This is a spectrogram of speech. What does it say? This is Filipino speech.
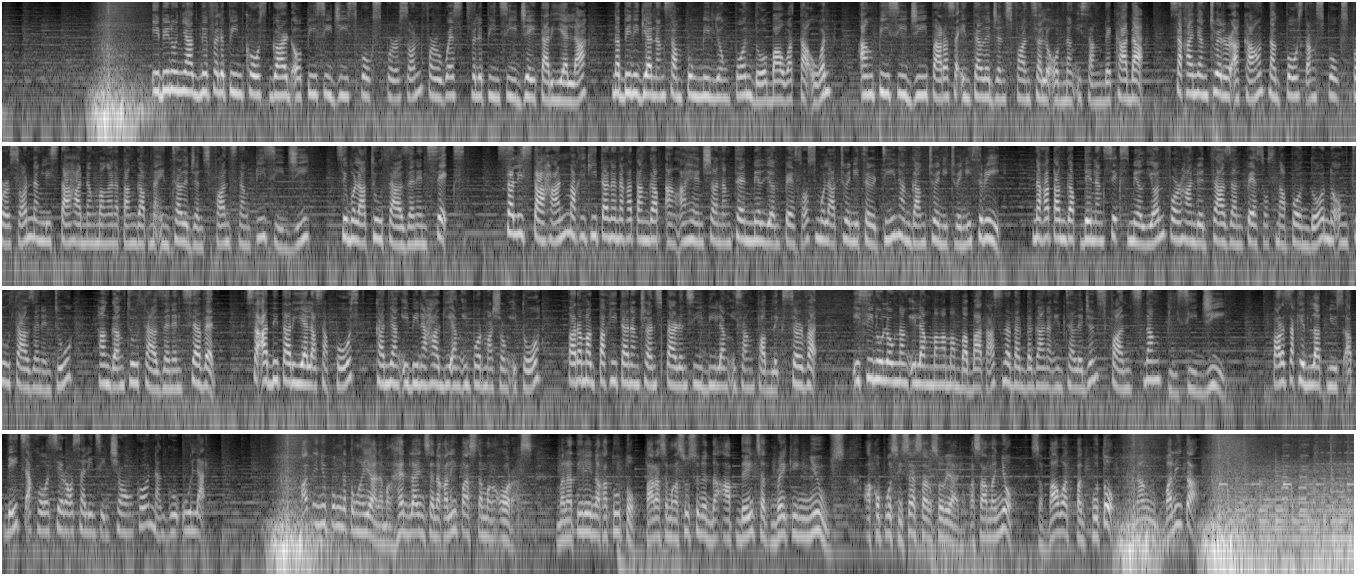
Ibinunyag ni Philippine Coast Guard o PCG spokesperson for West Philippine Sea J. Tariela na binigyan ng 10 milyong pondo bawat taon ang PCG para sa intelligence fund sa loob ng isang dekada. Sa kanyang Twitter account, nagpost ang spokesperson ng listahan ng mga natanggap na intelligence funds ng PCG simula 2006. Sa listahan, makikita na nakatanggap ang ahensya ng 10 million pesos mula 2013 hanggang 2023. Nakatanggap din ng 6,400,000 pesos na pondo noong 2002 hanggang 2007. Saad ni Tariela sa post, kanyang ibinahagi ang impormasyong ito para magpakita ng transparency bilang isang public servant. Isinulong ng ilang mga mambabatas na dagdagan ang intelligence funds ng PCG. Para sa Kidlat News Updates, ako si Rosalyn Sinchonko, nag-uulat. at inyo pong natunghayan ang mga headlines sa nakalipas na mga oras. Manatili nakatutok para sa mga susunod na updates at breaking news. Ako po si Cesar Soriano, kasama nyo sa bawat pagputok ng balita. Thank you.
